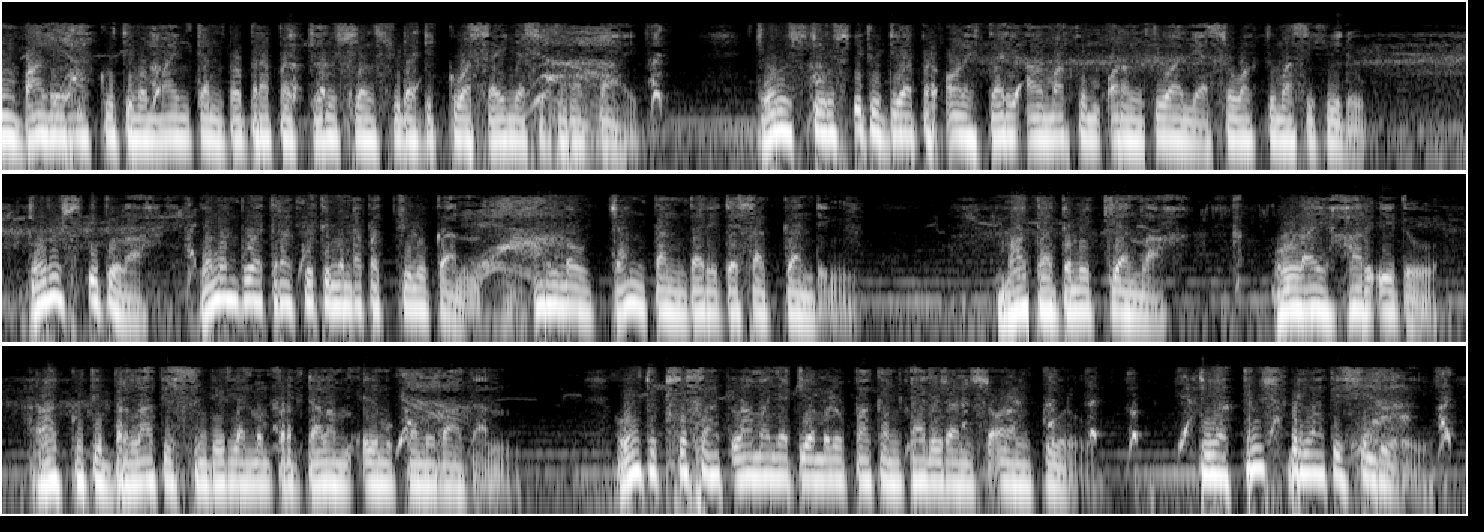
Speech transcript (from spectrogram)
Kembali Rakuti memainkan beberapa jurus yang sudah dikuasainya secara baik. Jurus-jurus itu dia peroleh dari almarhum orang tuanya sewaktu masih hidup. Jurus itulah yang membuat Rakuti mendapat julukan harimau jantan dari desa Ganding. Maka demikianlah, mulai hari itu, Rakuti berlatih sendirian memperdalam ilmu kanuragan. Untuk sesaat lamanya dia melupakan kehadiran seorang guru. Dia terus berlatih sendiri.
